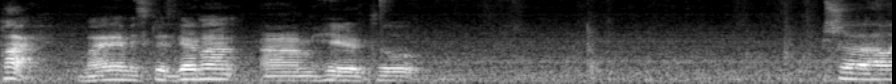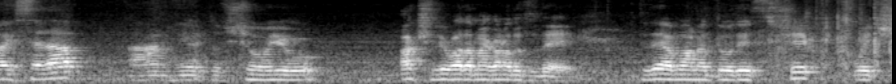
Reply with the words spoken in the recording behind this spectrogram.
Hi, my name is Cris Gherman. I'm here to show you how I set up. I'm here to show you actually what am I gonna do today. Today I wanna do this ship, which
